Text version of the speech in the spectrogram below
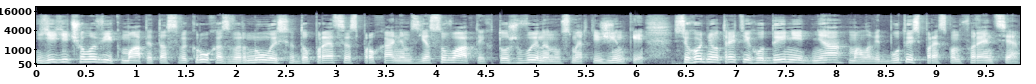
Її чоловік, мати та свекруха звернулись до преси з проханням з'ясувати, хто ж винен у смерті жінки. Сьогодні о третій годині дня мала відбутись прес-конференція.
